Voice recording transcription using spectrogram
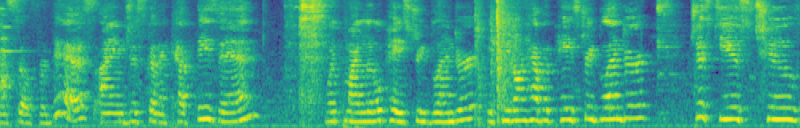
And so for this, I am just going to cut these in with my little pastry blender. If you don't have a pastry blender, just use two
